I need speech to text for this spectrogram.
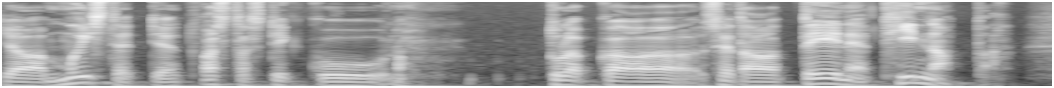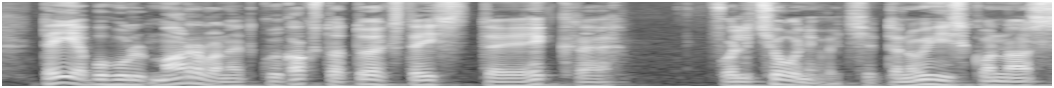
ja mõisteti, et vastastikku noh, tuleb ka seda teenet hinnata. Teie puhul ma arvan, et kui kaks tuhat üheksateist EKRE koalitsiooni võtsite, no ühiskonnas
